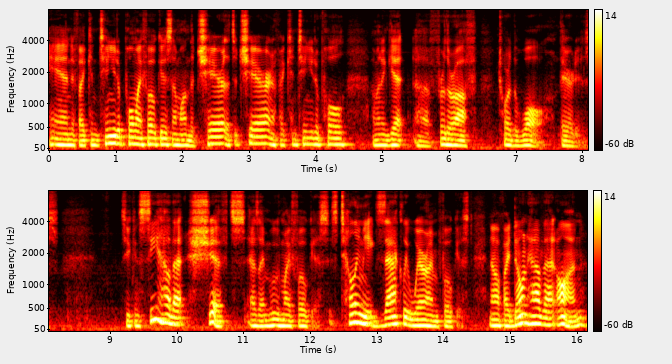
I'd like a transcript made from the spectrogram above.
And if I continue to pull my focus, I'm on the chair, that's a chair, and if I continue to pull, I'm gonna get uh, further off toward the wall. There it is. So you can see how that shifts as I move my focus. It's telling me exactly where I'm focused. Now, if I don't have that on,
